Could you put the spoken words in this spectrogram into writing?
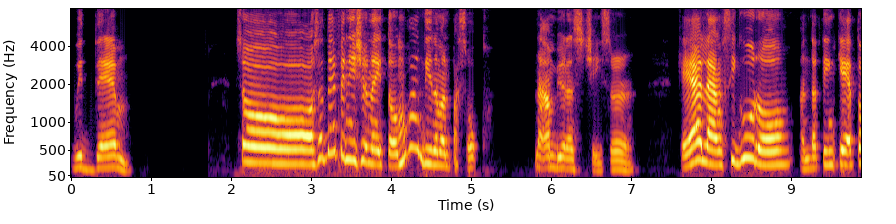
with them. So, sa definition na ito, mukhang hindi naman pasok na ambulance chaser. Kaya lang, siguro, ang dating kay, ito,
